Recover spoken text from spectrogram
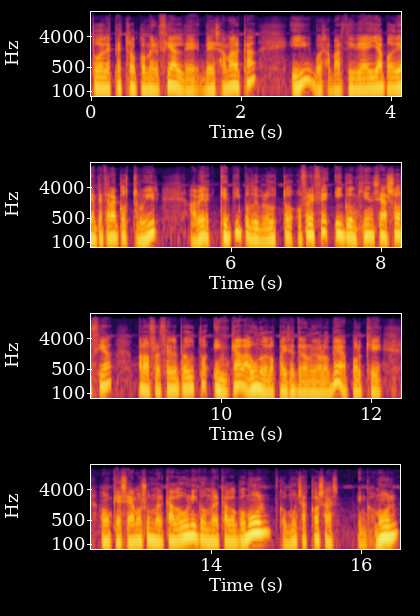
todo el espectro comercial de, esa marca y pues a partir de ahí ya podría empezar a construir a ver qué tipo de producto ofrece y con quién se asocia para ofrecer el producto en cada uno de los países de la Unión Europea, porque aunque seamos un mercado único, un mercado común, con muchas cosas en común,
